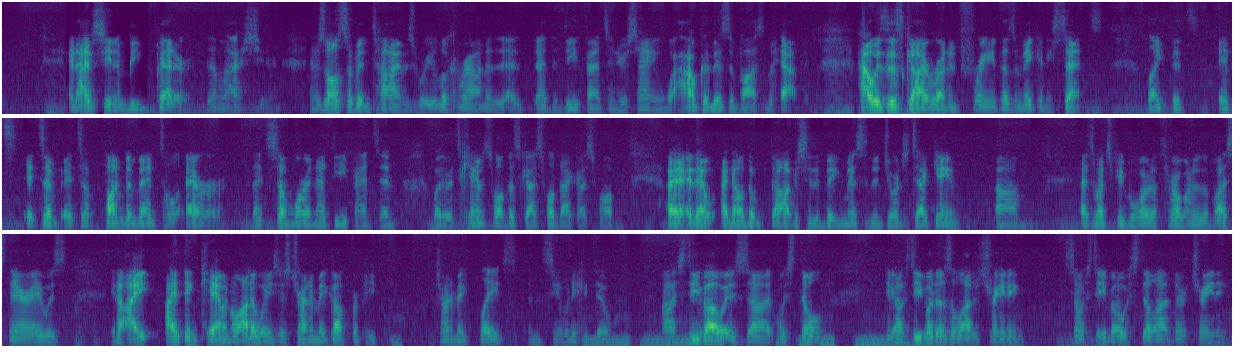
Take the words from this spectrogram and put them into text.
And I've seen him be better than last year. And there's also been times where you look around at, at, at the defense and you're saying, well, how could this have possibly happened? How is this guy running free? It doesn't make any sense. Like it's it's it's a it's a fundamental error that's somewhere in that defense, and whether it's Cam's fault, this guy's fault, that guy's fault, I, I know the, the, obviously the big miss in the Georgia Tech game. Um, as much people were to throw under the bus there, it was, you know, I I think Cam in a lot of ways is trying to make up for people, trying to make plays and see what he can do. Uh, Steve-O is uh, was still, you know, Steve-O does a lot of training, so Steve-O was still out there training.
